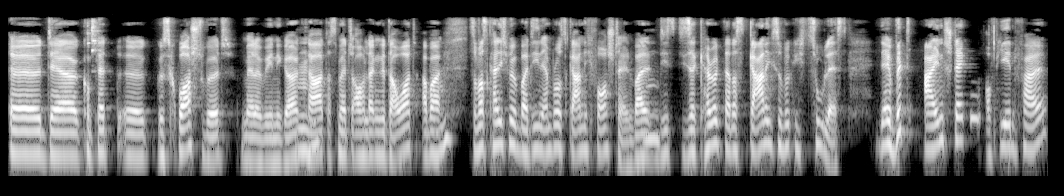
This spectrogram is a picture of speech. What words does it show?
äh, der komplett äh, gesquashed wird, mehr oder weniger. Mhm. Klar, das Match auch lange gedauert, aber mhm. sowas kann ich mir bei Dean Ambrose gar nicht vorstellen, weil mhm. dies, dieser Charakter das gar nicht so wirklich zulässt. Der wird einstecken, auf jeden Fall,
